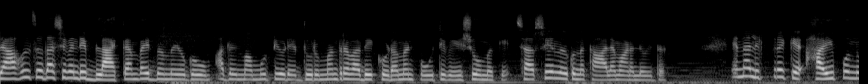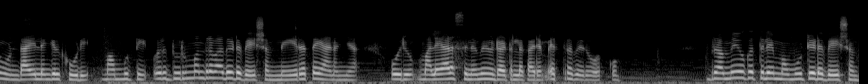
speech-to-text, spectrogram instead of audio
രാഹുൽ സദാശിവന്റെ ബ്ലാക്ക് ആൻഡ് വൈറ്റ് ബ്രഹ്മയോഗവും അതിൽ മമ്മൂട്ടിയുടെ ദുർമന്ത്രവാദി കുടമൻ പോറ്റി വേഷവുമൊക്കെ ചർച്ചയിൽ നിൽക്കുന്ന കാലമാണല്ലോ ഇത്. എന്നാൽ ഇത്രയ്ക്ക് ഹൈപ്പൊന്നും ഉണ്ടായില്ലെങ്കിൽ കൂടി മമ്മൂട്ടി ഒരു ദുർമന്ത്രവാദിയുടെ വേഷം നേരത്തെ അണഞ്ഞ് ഒരു മലയാള സിനിമയുണ്ടായിട്ടുള്ള കാര്യം എത്ര പേര് ഓർക്കും? ബ്രഹ്മയോഗത്തിലെ മമ്മൂട്ടിയുടെ വേഷം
